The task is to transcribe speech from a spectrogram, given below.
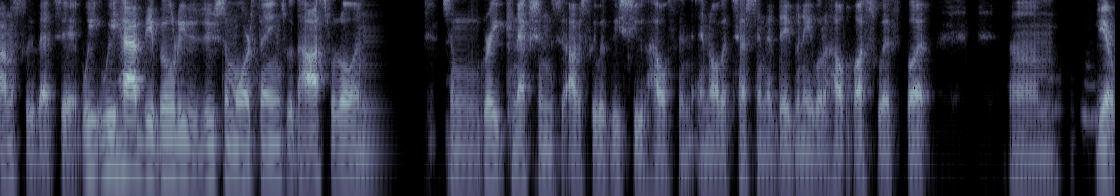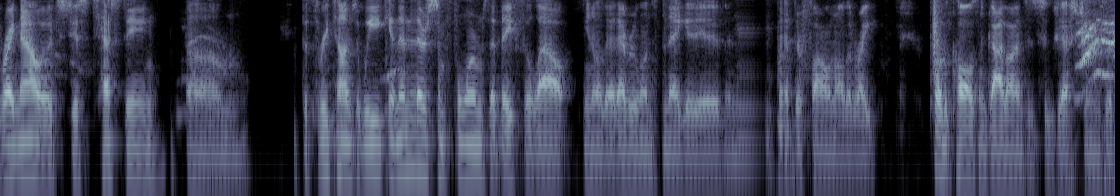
honestly, that's it. We, we have the ability to do some more things with the hospital and some great connections, obviously with VCU Health and, and all the testing that they've been able to help us with. But um, yeah, right now it's just testing um, the three times a week, and then there's some forms that they fill out, you know, that everyone's negative and that they're following all the right protocols and guidelines and suggestions of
